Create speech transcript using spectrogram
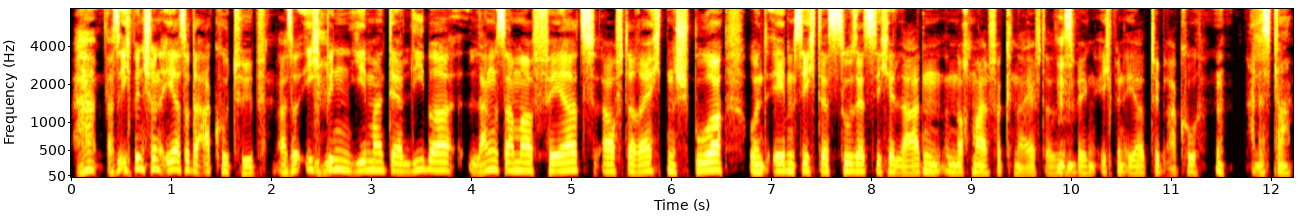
Also ich bin schon eher so der Akkutyp. Also ich mhm. bin jemand, der lieber langsamer fährt auf der rechten Spur und eben sich das zusätzliche Laden nochmal verkneift. Also mhm. deswegen, ich bin eher Typ Akku. Alles klar.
